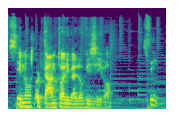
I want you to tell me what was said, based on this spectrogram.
sì. e non soltanto a livello visivo. Sì.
